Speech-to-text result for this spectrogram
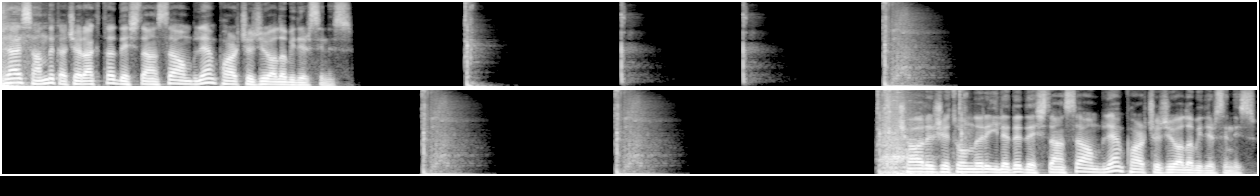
Özel sandık açarak da destansı amblem parçacığı alabilirsiniz. Çağrı jetonları ile de destansı amblem parçacığı alabilirsiniz.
